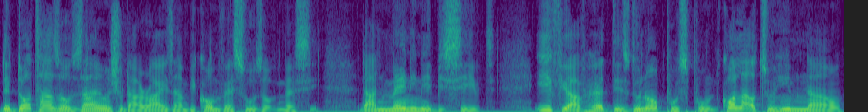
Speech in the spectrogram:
The daughters of Zion should arise and become vessels of mercy, that many may be saved. If you have heard this, do not postpone. Call out to him now.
